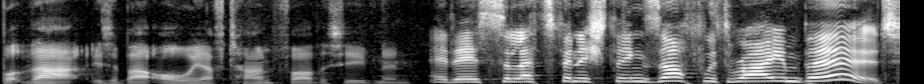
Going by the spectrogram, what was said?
but that is about all we have time for this evening. It is. So let's finish things off with Ryan Bird.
